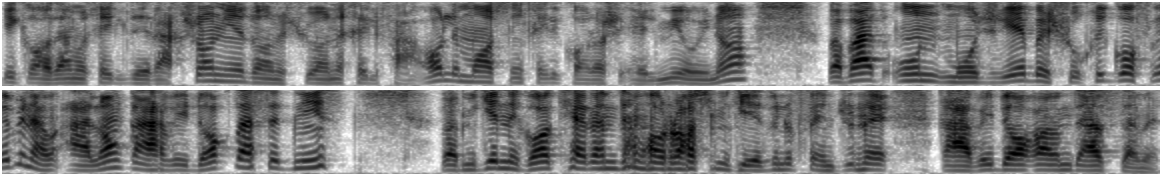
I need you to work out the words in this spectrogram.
یک آدم خیلی درخشانیه دانشجویان خیلی فعال ماست این خیلی کاراش علمی و اینا. و بعد اون مجریه به شوخی گفت ببینم الان قهوه داغ دستت نیست؟ و میگه نگاه کردم دیدم راست میگه یه دونه فنجون قهوه داغم دستمه.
